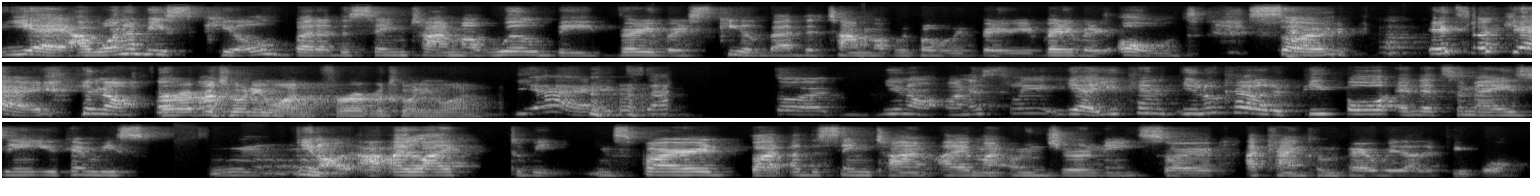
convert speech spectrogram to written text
yeah, I want to be skilled, but at the same time, I will be very, very skilled. But at the time, I will probably be very, very, very old. So it's okay, you know. forever 21, forever 21. Yeah, exactly. so, you know, honestly, yeah, you can, you look at other people and that's amazing. You can be, mm, you know, I, I like to be inspired, but at the same time, I have my own journey. So I can't compare with other people.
